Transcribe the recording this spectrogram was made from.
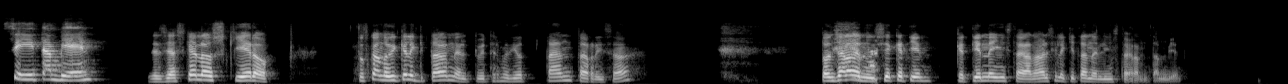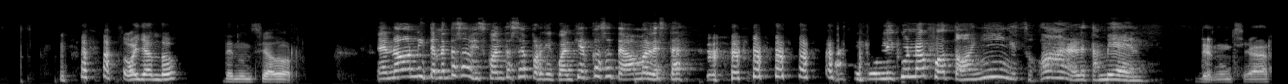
Sí, también. Decía, es que los quiero. Entonces cuando vi que le quitaron el Twitter me dio tanta risa. Entonces ya lo denuncié que tiene, que tiene Instagram. A ver si le quitan el Instagram también. Hoy ando denunciador. Eh, no, ni te metas a mis cuentas, ¿eh? porque cualquier cosa te va a molestar. Así publico una foto, y eso, órale también. Denunciar.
